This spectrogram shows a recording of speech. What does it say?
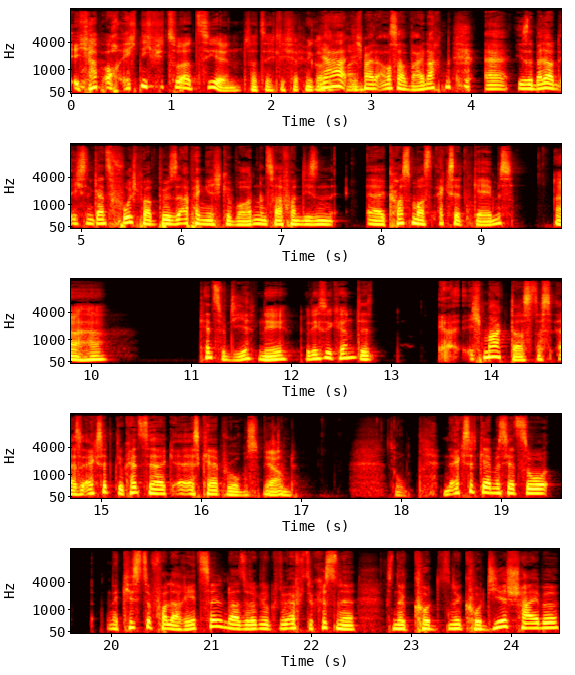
Ich habe auch echt nicht viel zu erzählen, tatsächlich. Fällt mir Ja, ich meine, außer Weihnachten, äh, Isabella und ich sind ganz furchtbar böse abhängig geworden, und zwar von diesen äh, Cosmos Exit Games. Aha. Kennst du die? Nee, will ich sie kennen? Ja, ich mag das. das also Exit, du kennst ja äh, Escape Rooms. Ja. bestimmt. So. Ein Exit Game ist jetzt so eine Kiste voller Rätsel. Also du, du, öffnest- du kriegst eine, so eine, eine Codierscheibe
